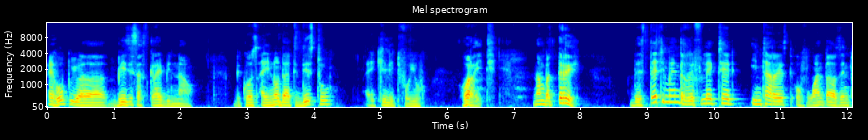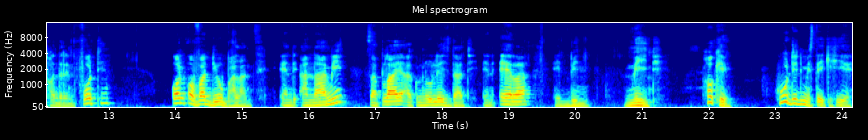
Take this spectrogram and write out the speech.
I hope you are busy subscribing now because I know that these two, I kill it for you. All right. Number three, the statement reflected interest of 1,240 on overdue balance and the Anami supplier acknowledged that an error had been made. Okay, who did mistake here?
